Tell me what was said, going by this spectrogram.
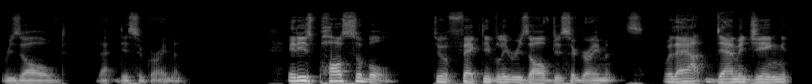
resolved that disagreement. It is possible to effectively resolve disagreements without damaging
